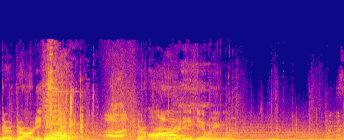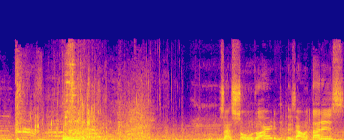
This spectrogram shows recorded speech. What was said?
They're they're already healing. They're already healing. Is that Soul Guard? Is that what that is?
